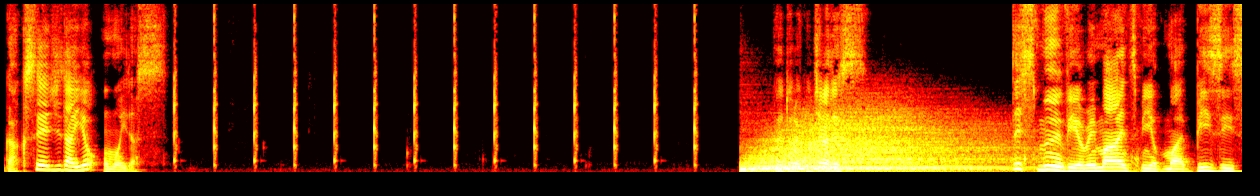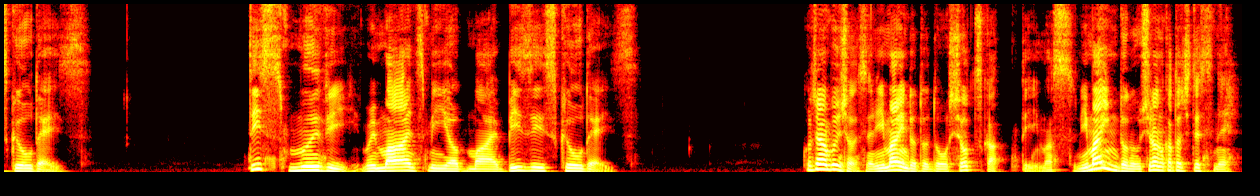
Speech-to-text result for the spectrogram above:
学生時代を思い出す。ちらです。This movie reminds me of my busy school days. This movie reminds me of my busy school days. こちらの文章ですね。リマインドと動詞を使っています。リマインドの後ろの形ですね。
